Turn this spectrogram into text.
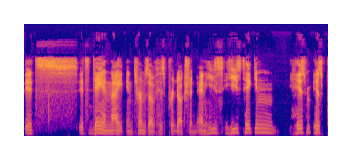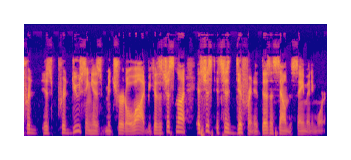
it's it's day and night in terms of his production, and he's he's taken his his pro- his producing has matured a lot because it's just not it's just it's just different. It doesn't sound the same anymore.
